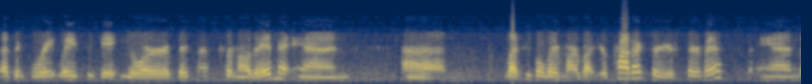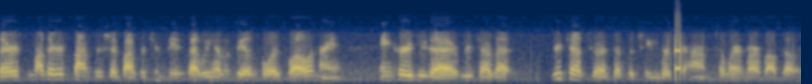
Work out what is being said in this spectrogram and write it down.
that's a great way to get your business promoted and um, let people learn more about your product or your service. And there are some other sponsorship opportunities that we have available as well. And I encourage you to reach out at, reach out to us at the chamber um, to learn more about those.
